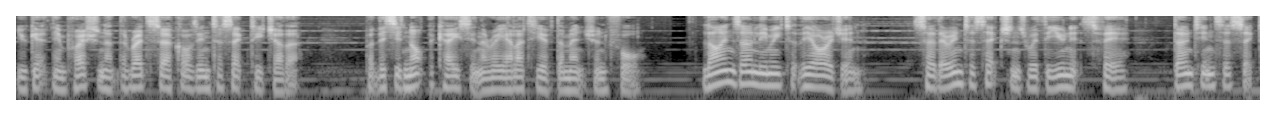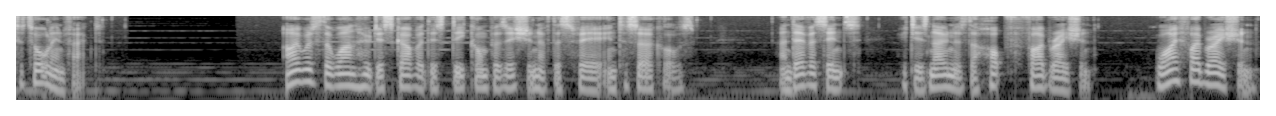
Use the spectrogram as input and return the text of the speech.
you get the impression that the red circles intersect each other, but this is not the case in the reality of dimension 4. Lines only meet at the origin, so their intersections with the unit sphere don't intersect at all in fact. I was the one who discovered this decomposition of the sphere into circles, and ever since it is known as the Hopf fibration. Why fibration?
